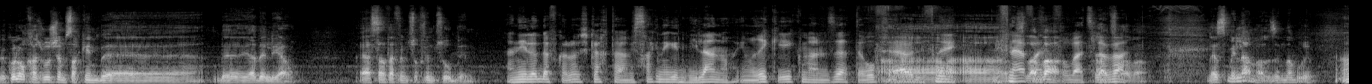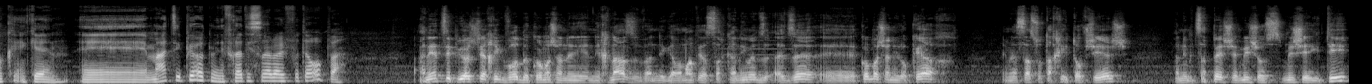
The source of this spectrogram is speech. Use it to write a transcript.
וכולם חשבו שהם משחקים ב, ביד אליהו. היה עשרת אלפים צופים צהובים. אני לא דווקא לא אשכח את המשחק נגד מילאנו, עם ריקי איקמן, זה הטירוף שהיה לפני, ה- לפני פה בהצלבה. נס מילאנו, על זה מדברים. אוקיי, כן. אה, מה הציפיות מנבחרת ישראל באליפות אירופה? אני הציפיות שלי הכי גבוהות בכל מה שאני נכנס, ואני גם אמרתי לשחקנים את זה, את זה אה, כל מה שאני לוקח, אני מנסה לעשות הכי טוב שיש, ואני מצפה שמי שאיתי,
